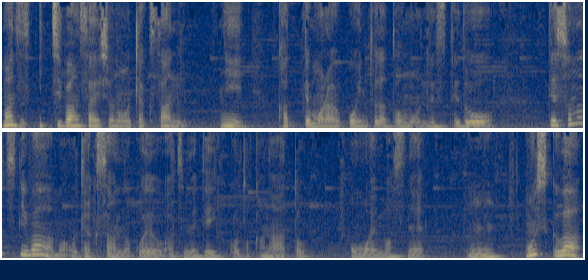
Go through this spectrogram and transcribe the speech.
まず一番最初のお客さんに買ってもらうポイントだと思うんですけどでその次はまあお客さんの声を集めていくことかなと思いますね。うん、もしくは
